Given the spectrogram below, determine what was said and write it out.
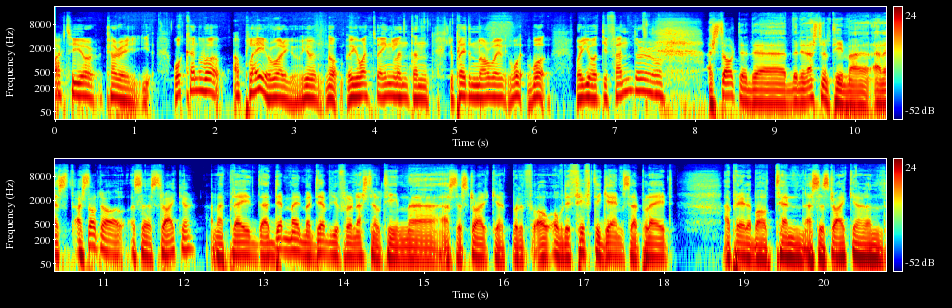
Back to your career. What kind of a, a player were you? You you went to England and you played in Norway. What, what were you a defender? Or? I started uh, with the national team, uh, and I, I started out as a striker, and I played. I de- made my debut for the national team uh, as a striker. But if, over the 50 games I played, I played about 10 as a striker and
